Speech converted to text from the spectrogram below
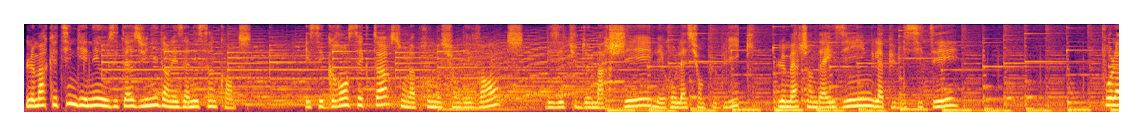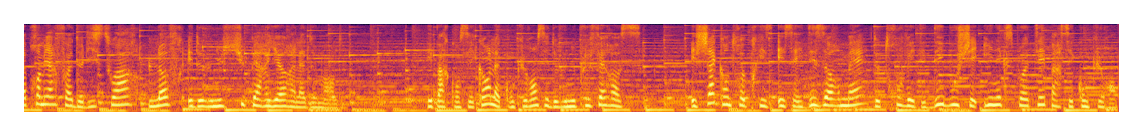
Le marketing est né aux États-Unis dans les années 50 et ses grands secteurs sont la promotion des ventes, les études de marché, les relations publiques, le merchandising, la publicité. Pour la première fois de l'histoire, l'offre est devenue supérieure à la demande. Et par conséquent, la concurrence est devenue plus féroce. Et chaque entreprise essaye désormais de trouver des débouchés inexploités par ses concurrents.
